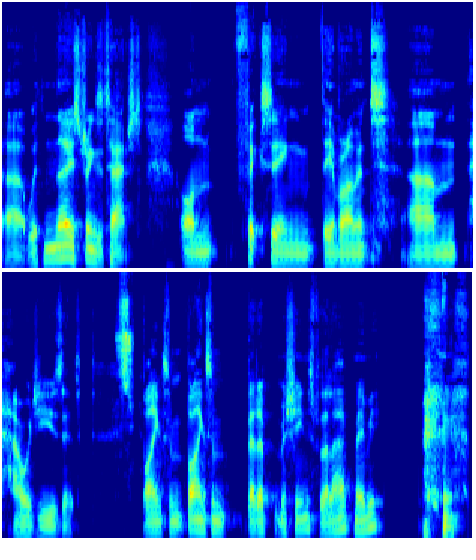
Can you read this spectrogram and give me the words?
uh, with no strings attached on fixing the environment, um, how would you use it? Buying some buying some better machines for the lab, maybe.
